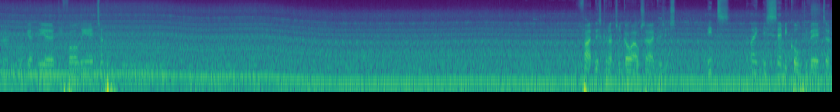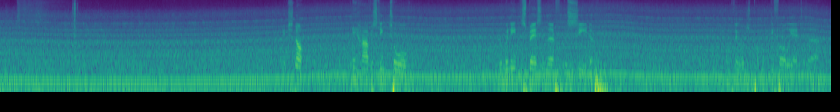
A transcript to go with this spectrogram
And we'll get the uh, defoliator. In fact, this can actually go outside because it's it's like a semi-cultivator. It's not a harvesting tool, and we need the space in there for the seeder. I think we'll just put the defoliator there.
